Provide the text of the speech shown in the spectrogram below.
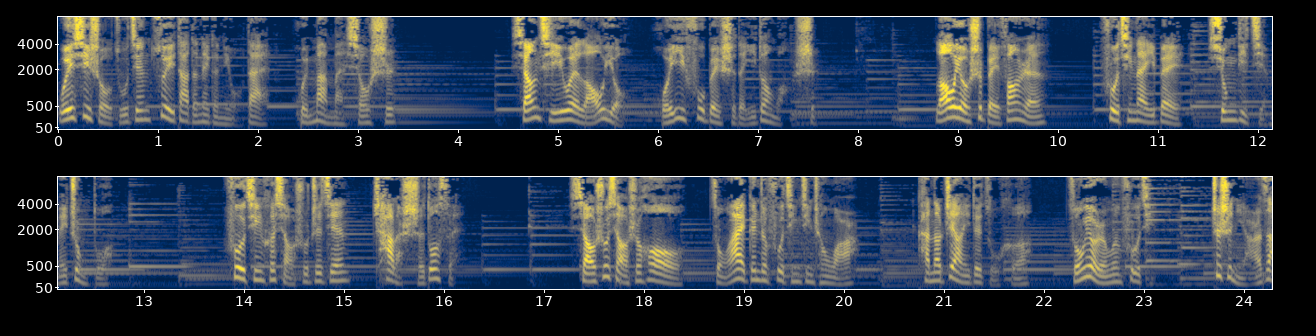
维系手足间最大的那个纽带会慢慢消失。想起一位老友回忆父辈时的一段往事。老友是北方人，父亲那一辈兄弟姐妹众多，父亲和小叔之间差了十多岁。小叔小时候总爱跟着父亲进城玩，看到这样一对组合，总有人问父亲：“这是你儿子？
